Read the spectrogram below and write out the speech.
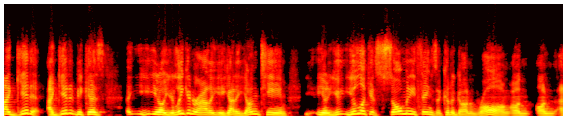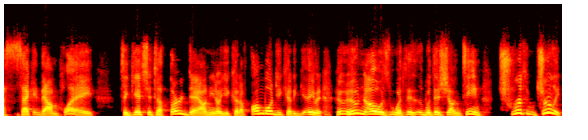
I get it. I get it because – you know, you're Lincoln Riley, you got a young team. You know, you, you look at so many things that could have gone wrong on on a second down play to get you to third down. You know, you could have fumbled, you could have even who, who knows with this, with this young team. Truth, truly,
